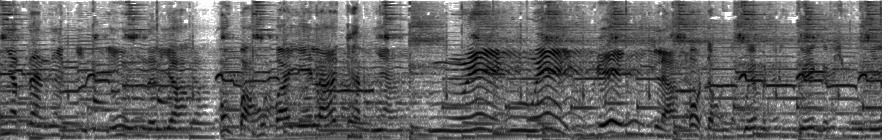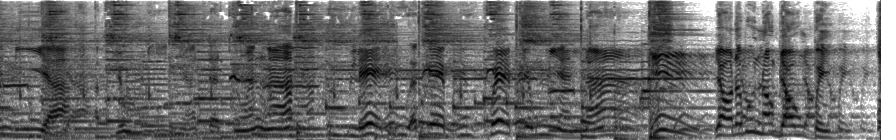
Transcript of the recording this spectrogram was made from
မြတ်တန်ရင်ပြင်းတရာဟုတ်ပါဟုတ်ပါရဲ့လားခမညာဝေးဝေးလူတွေကြီးလာဟောတမှုဝဲမတူဝဲကဖြူမင်းနီးယာအပြုံးကြီးညာတတွန်းငါသူ လေလူအကဲဘူးခွဲပြုံးမြန်နာဟင်းပြောင်းတဘူးနောက်ပြောင်းပိတ်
